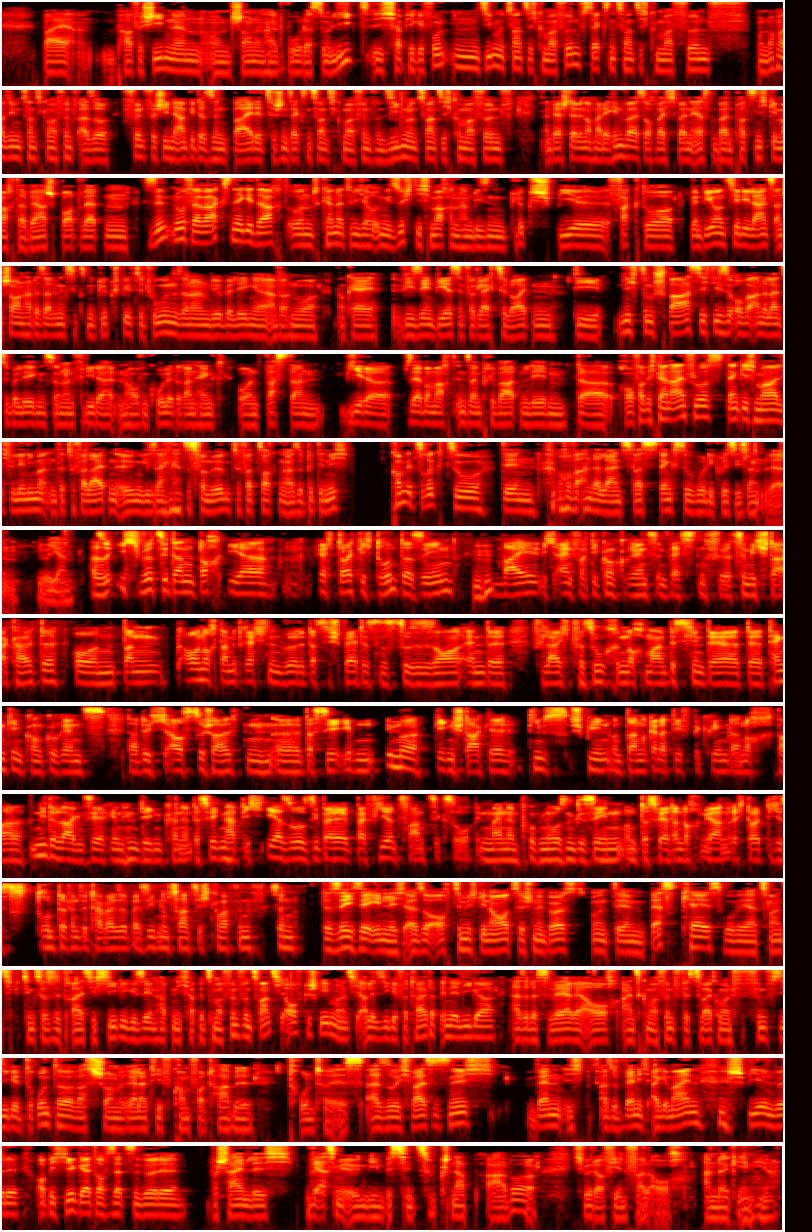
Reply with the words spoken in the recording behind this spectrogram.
bei ein paar verschiedenen und schauen dann halt, wo das so liegt. Ich habe hier gefunden 27,5, 26,5 und nochmal 27,5. Also fünf verschiedene Anbieter sind beide zwischen 26,5 und 27,5. An der Stelle nochmal der Hinweis, auch weil ich es bei den ersten beiden Pots nicht gemacht habe. Ja, Sportwetten sind nur für Erwachsene gedacht und können natürlich auch irgendwie süchtig machen, haben diesen Glücksspielfaktor. Wenn wir uns hier die Lines anschauen, hat das allerdings nichts mit Glücksspiel zu tun, sondern wir überlegen ja einfach nur, okay, wie sehen wir es im Vergleich zu Leuten, die nicht zum Spaß Spaß, sich diese Over-Underlines überlegen, sondern für die da halt ein Haufen Kohle dran hängt. Und was dann jeder selber macht in seinem privaten Leben, darauf habe ich keinen Einfluss, denke ich mal. Ich will hier niemanden dazu verleiten, irgendwie sein ganzes Vermögen zu verzocken, also bitte nicht. Kommen wir zurück zu den Over-Underlines. Was denkst du, wo die Grizzlies landen werden, Julian? Also ich würde sie dann doch eher recht deutlich drunter sehen, mhm. weil ich einfach die Konkurrenz im Westen für ziemlich stark halte und dann auch noch damit rechnen würde, dass sie spätestens zu Saisonende vielleicht versuchen, noch mal ein bisschen der, der Tanking-Konkurrenz dadurch auszuschalten, äh, dass sie eben immer gegen starke Teams spielen und dann relativ bequem da noch ein paar Niederlagenserien hinlegen können. Deswegen hatte ich eher so sie bei, bei 24 so in meinen Prognosen gesehen und das wäre dann doch ja ein recht deutliches drunter, wenn sie teilweise bei 27,5 sind. Das sehe ich sehr ähnlich, also auch ziemlich genau zwischen dem Burst und dem Best Case, wo wir ja 20 bzw. 30 Siege gesehen hatten. Ich habe jetzt mal 25 aufgeschrieben, als ich alle Siege verteilt habe in der Liga. Also das wäre auch 1,5 bis 2,5 Siege drunter, was schon relativ komfortabel drunter ist. Also ich weiß es nicht, wenn ich, also wenn ich allgemein spielen würde, ob ich hier Geld drauf setzen würde, wahrscheinlich wäre es mir irgendwie ein bisschen zu knapp, aber ich würde auf jeden Fall auch undergehen hier.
